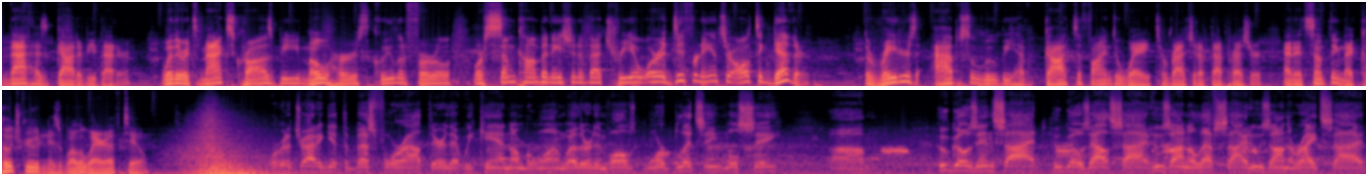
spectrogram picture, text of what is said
that has got to be better. Whether it's Maxx Crosby, Mo Hurst, Clelin Ferrell, or some combination of that trio, or a different answer altogether, the Raiders absolutely have got to find a way to ratchet up that pressure, and it's something that Coach Gruden is well aware of too. We're going to try to get the best four out there that we can, number one. Whether it involves more blitzing, we'll see. Um, who goes inside, who goes outside, who's on the left side, who's on the right side,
